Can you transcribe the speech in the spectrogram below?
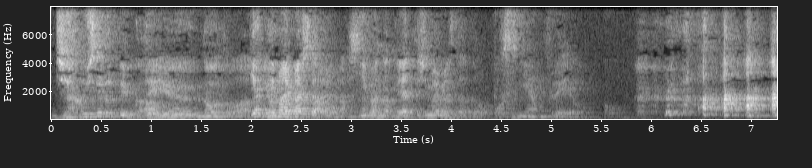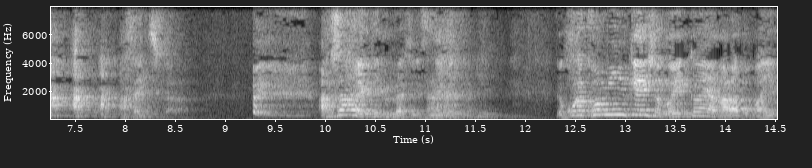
自白してるっていうかっていうノートはやってまいりましたと。読んだことやってしまいましたと。 Bosnian play をこう。朝一から。朝入ってくるらしいですねこれコミュニケーションの一環やからとか言っ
